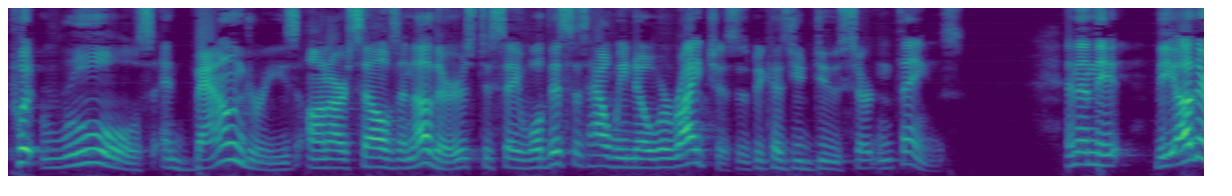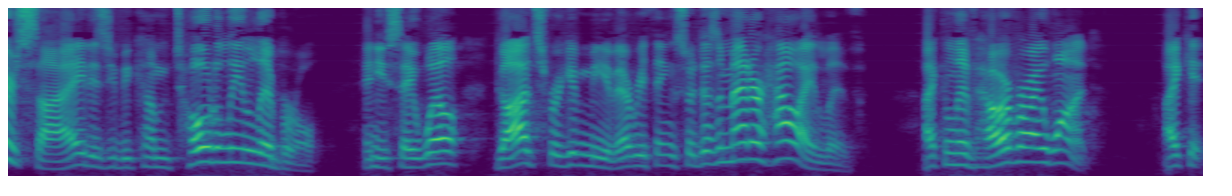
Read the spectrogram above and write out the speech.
put rules and boundaries on ourselves and others to say, well, this is how we know we're righteous, is because you do certain things. And then the, the other side is you become totally liberal, and you say, well, God's forgiven me of everything, so it doesn't matter how I live. I can live however I want. I can,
